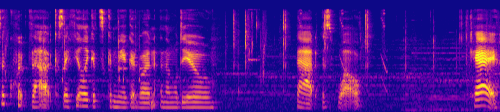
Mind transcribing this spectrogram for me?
Let's equip that, because I feel like it's going to be a good one. And then we'll do that as well. Okay.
